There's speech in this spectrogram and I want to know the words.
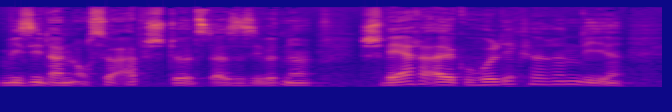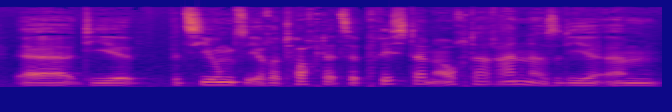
wie sie dann auch so abstürzt. Also sie wird eine schwere Alkoholikerin, die, äh, die Beziehung zu ihrer Tochter zerbricht dann auch daran. Also die, ähm,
